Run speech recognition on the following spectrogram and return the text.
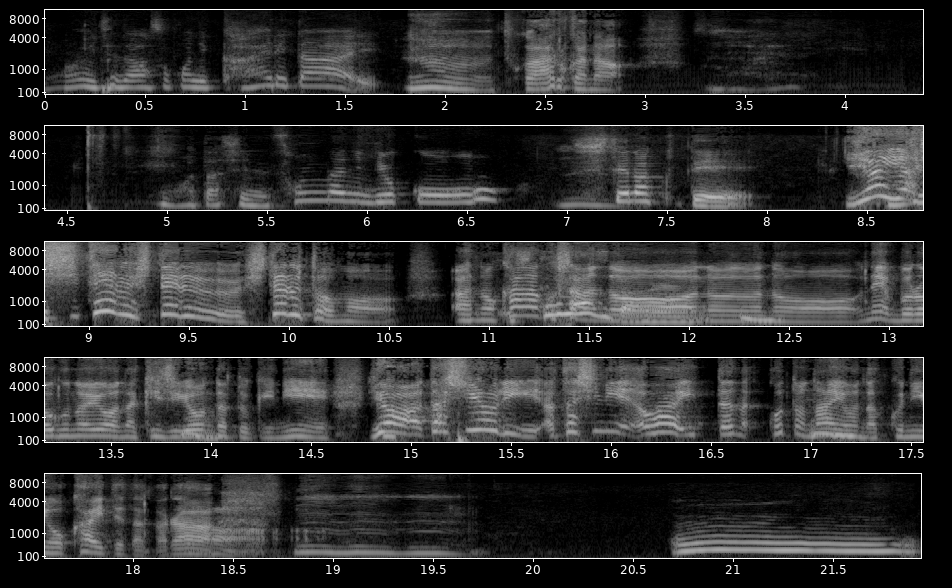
もう一度あそこに帰りたい。うん、とかあるかな、もう私ねそんなに旅行をうんしてなくて、いやいや、してる、してる、してると思う。あの、かなこさんの、あの、あの、ね、ブログのような記事読んだときに、いや、私より、私には行ったことないような国を書いてたから、うんうんうん。うーん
